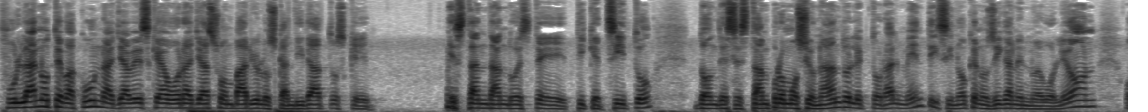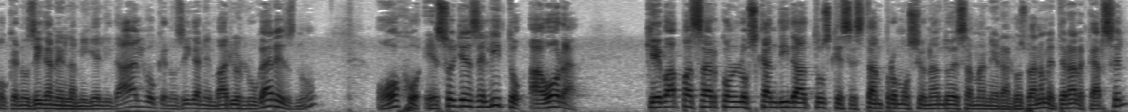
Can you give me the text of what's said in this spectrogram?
fulano te vacuna, ya ves que ahora ya son varios los candidatos que están dando este ticketcito donde se están promocionando electoralmente y si no que nos digan en Nuevo León o que nos digan en la Miguel Hidalgo, que nos digan en varios lugares, ¿no? Ojo, eso ya es delito. Ahora, ¿qué va a pasar con los candidatos que se están promocionando de esa manera? ¿Los van a meter a la cárcel?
